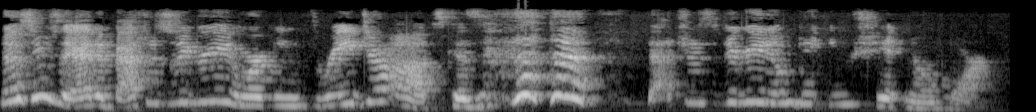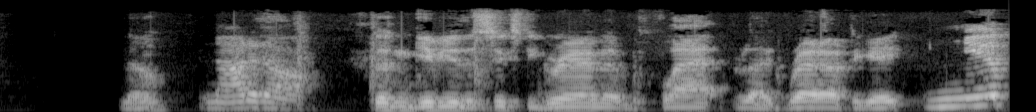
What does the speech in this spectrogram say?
No, seriously, I had a bachelor's degree and working three jobs because bachelor's degree don't get you shit no more. No, Not at all. doesn't give you the sixty grand of flat like right out the gate. Nope.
